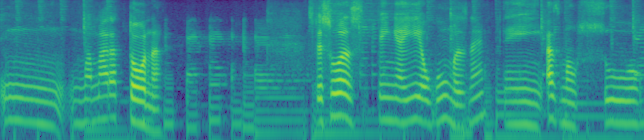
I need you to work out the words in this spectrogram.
um, uma maratona. As pessoas têm aí algumas, né? Tem as mãos suam,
